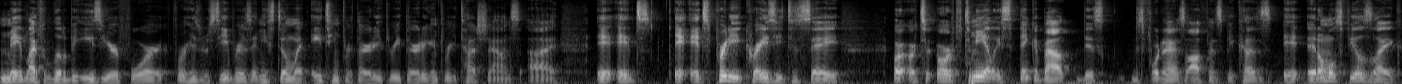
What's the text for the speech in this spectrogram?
made life a little bit easier for for his receivers, and he still went 18 for 30, 330, and three touchdowns. Uh, it, it's it, it's pretty crazy to say, or or to, or to me at least, think about this this 49ers offense because it, it almost feels like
